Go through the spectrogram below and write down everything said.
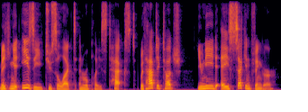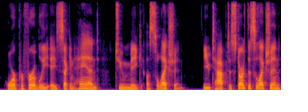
making it easy to select and replace text. With haptic touch, you need a second finger, or preferably a second hand, to make a selection. You tap to start the selection,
